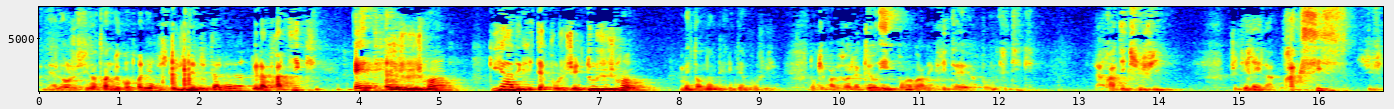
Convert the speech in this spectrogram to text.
Ah, mais alors je suis en train de me contredire puisque je disais tout à l'heure que la pratique est un jugement qui a des critères pour juger. Tout jugement met en œuvre des critères pour juger. Donc il n'y a pas besoin de la théorie pour avoir des critères pour une critique. La pratique suffit. Je dirais la praxis suffit.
